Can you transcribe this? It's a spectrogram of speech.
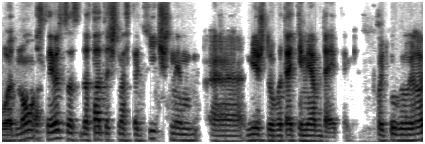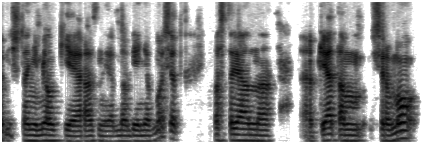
вот, но остается достаточно статичным э, между вот этими апдейтами. Хоть Google и говорит, что они мелкие разные обновления вносят постоянно, э, при этом все равно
